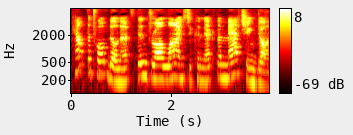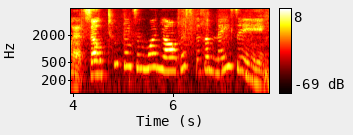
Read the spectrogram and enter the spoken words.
Count the 12 donuts, then draw lines to connect the matching donuts. So, two things in one, y'all. This is amazing.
